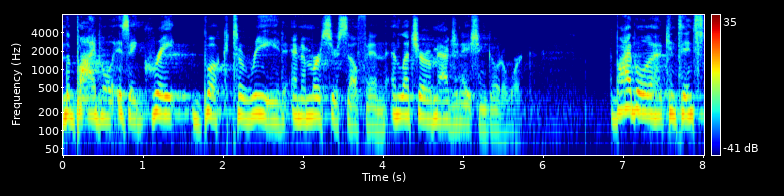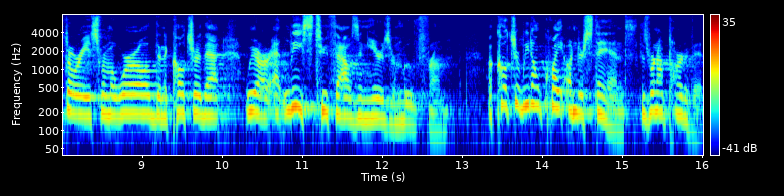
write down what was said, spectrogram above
The Bible is a great book to read and immerse yourself in and let your imagination go to work. The Bible contains stories from a world and a culture that we are at least 2,000 years removed from, a culture we don't quite understand because we're not part of it.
